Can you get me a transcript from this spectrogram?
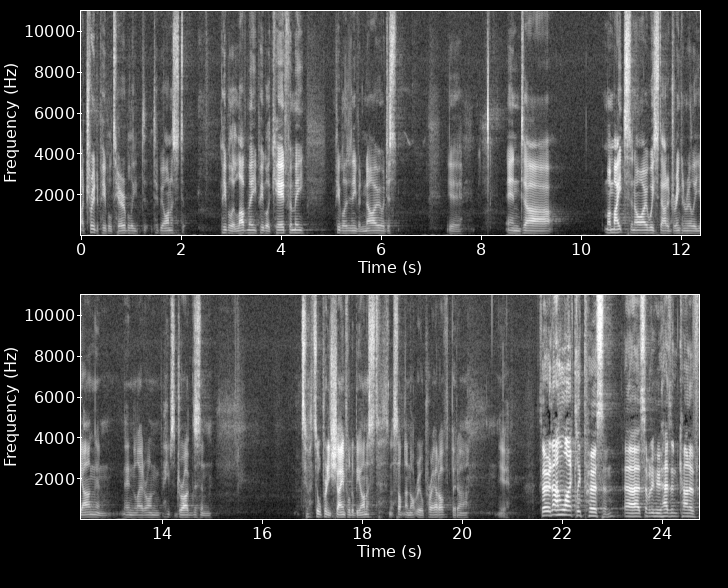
I treated people terribly, t- to be honest. People that loved me, people that cared for me, people I didn't even know. I just, yeah. And uh, my mates and I, we started drinking really young and then later on heaps of drugs and it's, it's all pretty shameful to be honest. It's not something I'm not real proud of, but uh, yeah. So, an unlikely person, uh, somebody who hasn't kind of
